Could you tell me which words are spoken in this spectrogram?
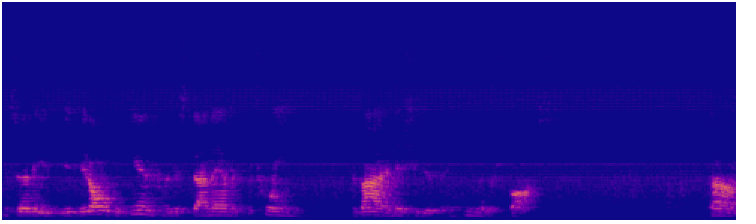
He said it, it, it all begins with this dynamic between divine initiative and human response. Um,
